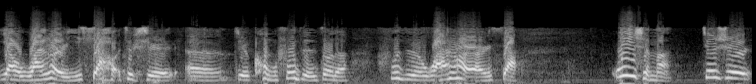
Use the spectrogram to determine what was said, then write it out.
要莞尔一笑，就是呃，就是孔夫子做的夫子莞尔而笑。为什么？就是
